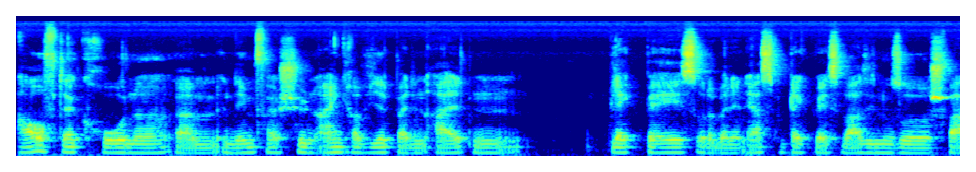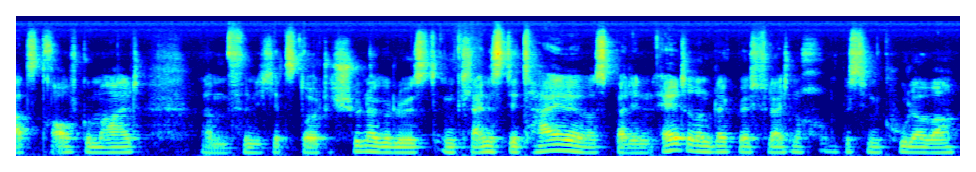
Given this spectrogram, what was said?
auf der Krone, ähm, in dem Fall schön eingraviert. Bei den alten Black Base oder bei den ersten Black Base war sie nur so schwarz drauf gemalt. Ähm, Finde ich jetzt deutlich schöner gelöst. Ein kleines Detail, was bei den älteren Black Base vielleicht noch ein bisschen cooler war,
